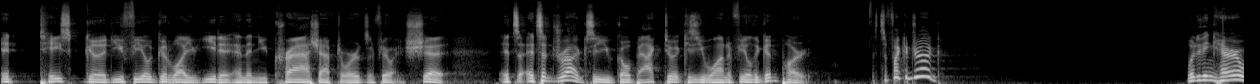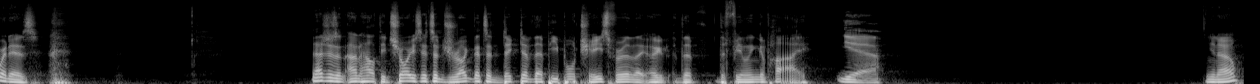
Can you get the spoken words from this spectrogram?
it tastes good, you feel good while you eat it, and then you crash afterwards and feel like shit. It's it's a drug, so you go back to it because you want to feel the good part. It's a fucking drug. What do you think heroin is? that's just an unhealthy choice. It's a drug that's addictive that people chase for the uh, the the feeling of high. Yeah. You know?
